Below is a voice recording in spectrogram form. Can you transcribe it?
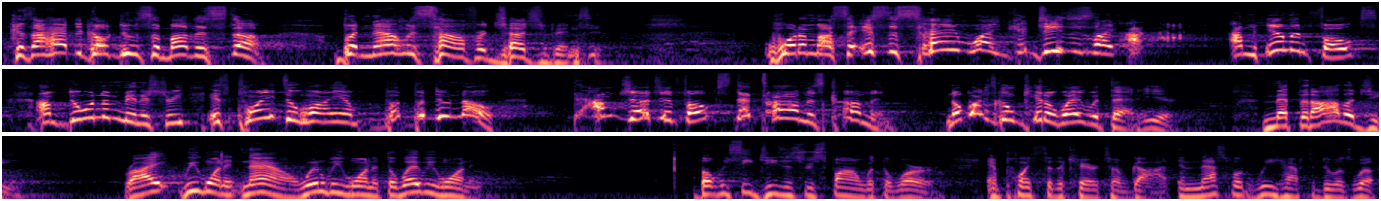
Because I had to go do some other stuff. But now it's time for judgment. What am I saying? It's the same way. Jesus is like, I, am healing folks. I'm doing the ministry. It's pointing to who I am. But, but do know, I'm judging folks. That time is coming. Nobody's going to get away with that here. Methodology, right? We want it now, when we want it, the way we want it. But we see Jesus respond with the word and points to the character of God. And that's what we have to do as well.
